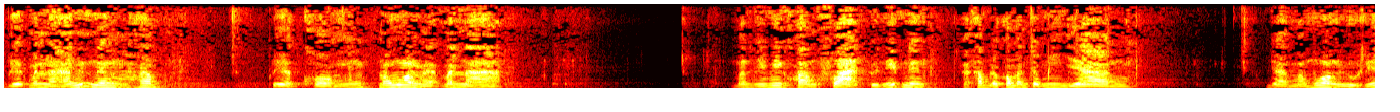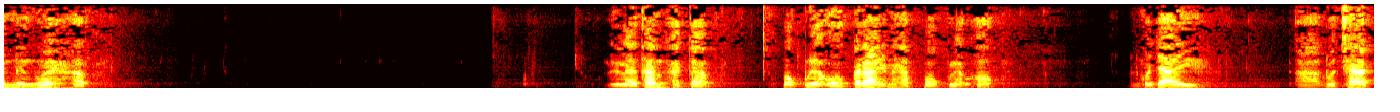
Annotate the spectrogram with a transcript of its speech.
เปลือกมันหนานิดนึงนะครับ เปลือกของมะม่วงเนี่ยมันหนา มันจะมีความฝาดอยู่นิดนึงนะครับ แล้วก็มันจะมียางยางมะม่วงอยู่นิดนึงด้วยครับหรือหลายท่านอาจจะปอกเปลือกออกก็ได้นะครับ ปอกเปลือกออก มันก็ได้รสชาติ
